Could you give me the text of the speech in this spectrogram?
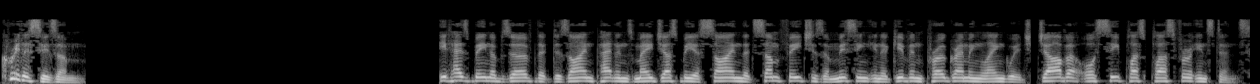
Criticism It has been observed that design patterns may just be a sign that some features are missing in a given programming language Java or C++ for instance.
